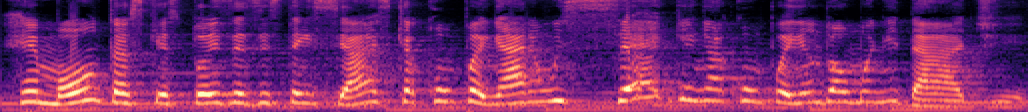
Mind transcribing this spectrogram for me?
remonta às questões existenciais que acompanharam e seguem acompanhando a humanidade.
